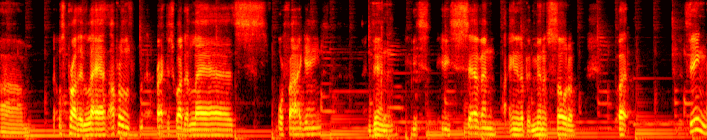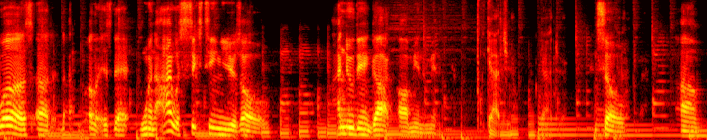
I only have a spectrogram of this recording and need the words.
um, that was probably the last. I probably was practice squad the last four or five games. And then '87, I ended up in Minnesota. But the thing was, uh. Is that when I was 16 years old, I knew then God called me in the ministry. Got you. Got you. So, um,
